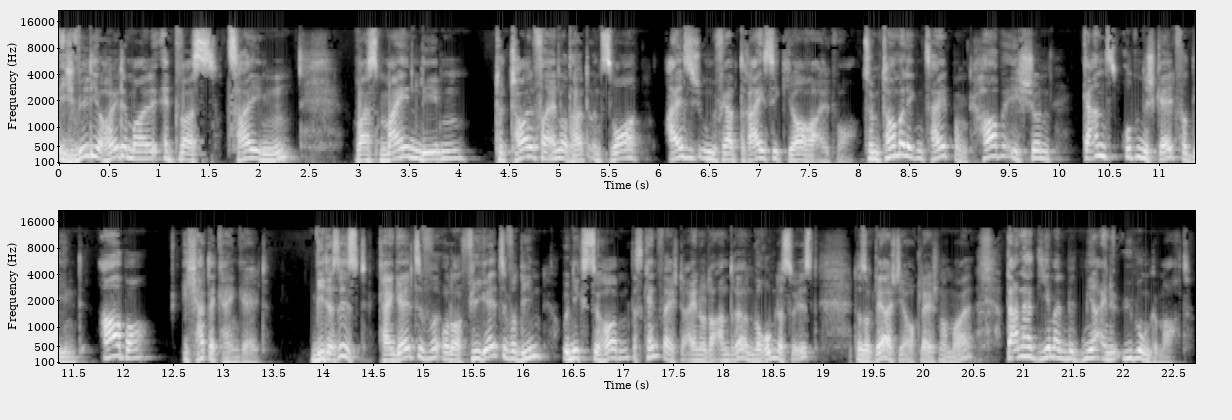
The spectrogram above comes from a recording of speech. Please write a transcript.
Ich will dir heute mal etwas zeigen, was mein Leben total verändert hat. Und zwar, als ich ungefähr 30 Jahre alt war. Zum damaligen Zeitpunkt habe ich schon ganz ordentlich Geld verdient, aber ich hatte kein Geld. Wie das ist, kein Geld zu, oder viel Geld zu verdienen und nichts zu haben, das kennt vielleicht der ein oder andere. Und warum das so ist, das erkläre ich dir auch gleich nochmal. Dann hat jemand mit mir eine Übung gemacht.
